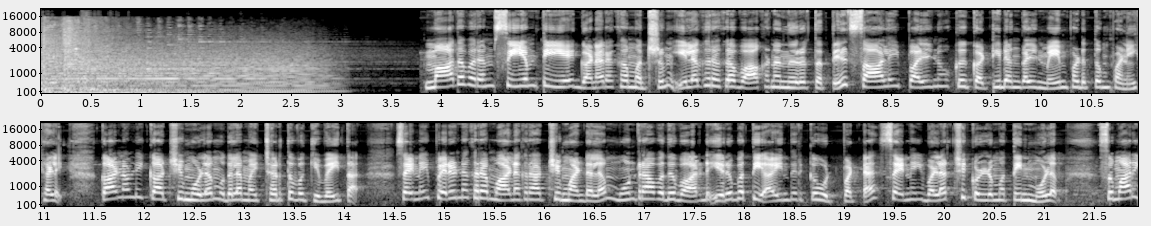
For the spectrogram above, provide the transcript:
audio. மாதவரம் சிஎம்டிஏ கனரக மற்றும் இலகுரக வாகன நிறுத்தத்தில் சாலை பல்நோக்கு கட்டிடங்கள் மேம்படுத்தும் பணிகளை காணொலி காட்சி மூலம் முதலமைச்சர் துவக்கி வைத்தார். சென்னை பெருநகர மாநகராட்சி மண்டலம் மூன்றாவது வார்டு இருபத்தி ஐந்திற்கு உட்பட்ட சென்னை வளர்ச்சி குழுமத்தின் மூலம் சுமார்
